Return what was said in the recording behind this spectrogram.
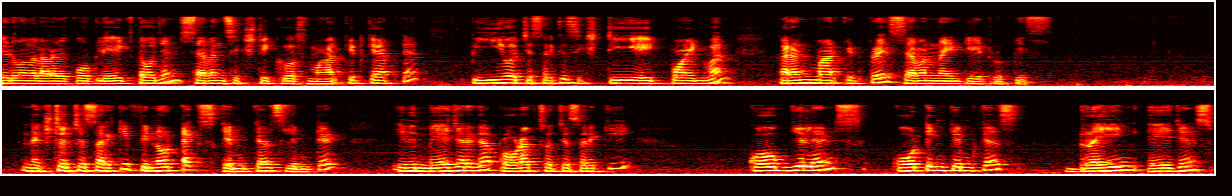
ఏడు వందల అరవై కోట్లు eight thousand seven sixty crores market capital PE వచ్చేసరికి sixty eight point one current market price seven ninety eight rupees next వచ్చేసరికి ఫినోటెక్స్ కెమికల్స్ లిమిటెడ్. ఇది మేజర్గా ప్రోడక్ట్స్ వచ్చేసరికి coagulants coating chemicals drying agents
